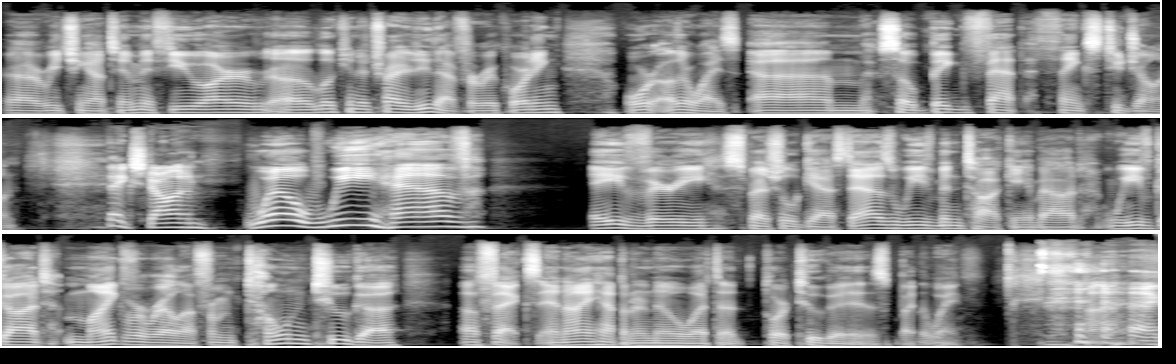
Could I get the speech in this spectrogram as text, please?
uh, reaching out to him if you are uh, looking to try to do that for recording or otherwise. Um, so big fat thanks to John. Thanks, John. Well, we have a very special guest, as we've been talking about. We've got Mike Varela from Tonetuga effects. And I happen to know what a tortuga is, by the way. Uh,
